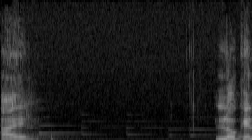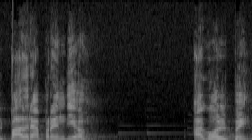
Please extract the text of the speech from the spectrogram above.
a Él. Lo que el padre aprendió a golpe,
